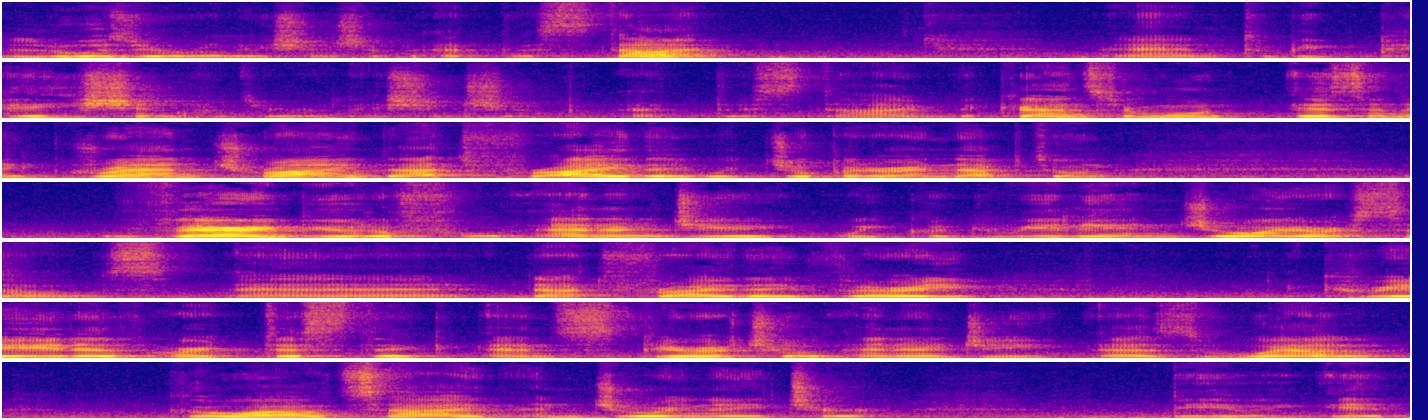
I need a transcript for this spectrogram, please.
lose your relationship at this time, and to be patient with your relationship at this time. The Cancer Moon is in a grand trine that Friday with Jupiter and Neptune very beautiful energy. We could really enjoy ourselves uh, that Friday. Very creative, artistic, and spiritual energy as well. Go outside, enjoy nature. Be it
